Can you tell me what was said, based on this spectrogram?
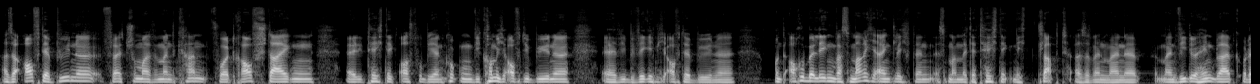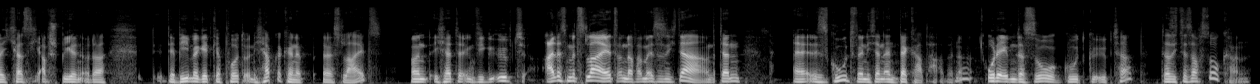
Also auf der Bühne vielleicht schon mal, wenn man kann, vor draufsteigen, äh, die Technik ausprobieren, gucken, wie komme ich auf die Bühne, äh, wie bewege ich mich auf der Bühne und auch überlegen, was mache ich eigentlich, wenn es mal mit der Technik nicht klappt. Also wenn meine, mein Video hängen bleibt oder ich kann es nicht abspielen oder der Beamer geht kaputt und ich habe gar keine äh, Slides und ich hatte irgendwie geübt, alles mit Slides und auf einmal ist es nicht da. Und dann äh, ist es gut, wenn ich dann ein Backup habe. Ne? Oder eben das so gut geübt habe, dass ich das auch so kann.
